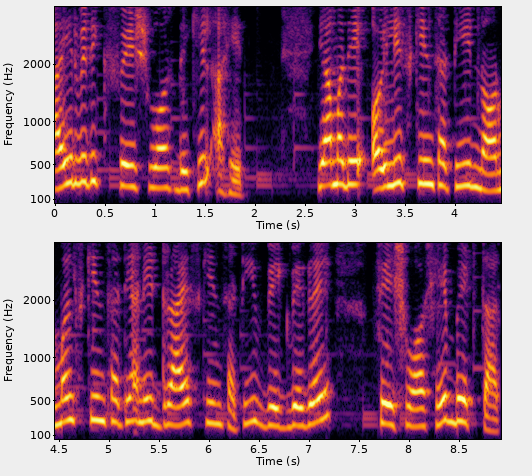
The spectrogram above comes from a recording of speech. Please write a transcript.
आयुर्वेदिक फेस वॉश देखील आहेत. यामध्ये ऑइली स्किनसाठी नॉर्मल स्किनसाठी आणि ड्राय स्किनसाठी वेगवेगळे फेस वॉश हे भेटतात.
